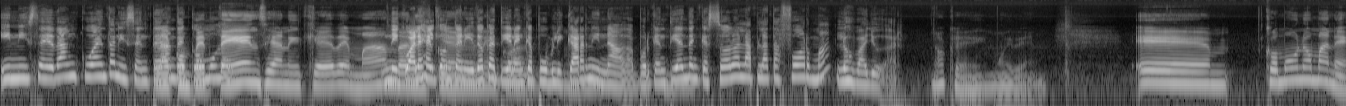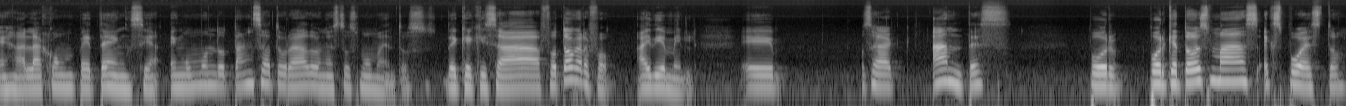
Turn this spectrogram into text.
y ni se dan cuenta ni se enteran de cómo competencia ni qué demanda ni cuál es el contenido que tienen que publicar ni nada porque entienden que solo la plataforma los va a ayudar. Ok, muy bien. Em, cómo uno maneja la competencia en un mundo tan saturado en estos momentos de que quizá fotógrafo hay 10 mil eh, o sea antes por porque todo es más expuesto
